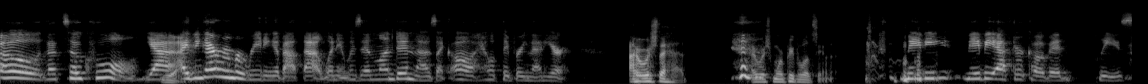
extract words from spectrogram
Oh, that's so cool. Yeah, yeah, I think I remember reading about that when it was in London. I was like, oh, I hope they bring that here. I wish they had. I wish more people had seen it. maybe, maybe after COVID please.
